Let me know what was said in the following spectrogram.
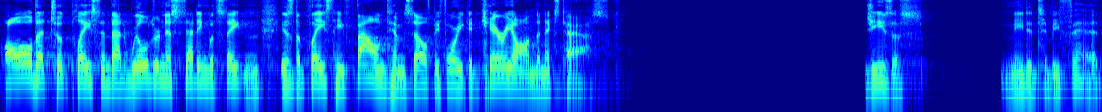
All that took place in that wilderness setting with Satan is the place he found himself before he could carry on the next task. Jesus needed to be fed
